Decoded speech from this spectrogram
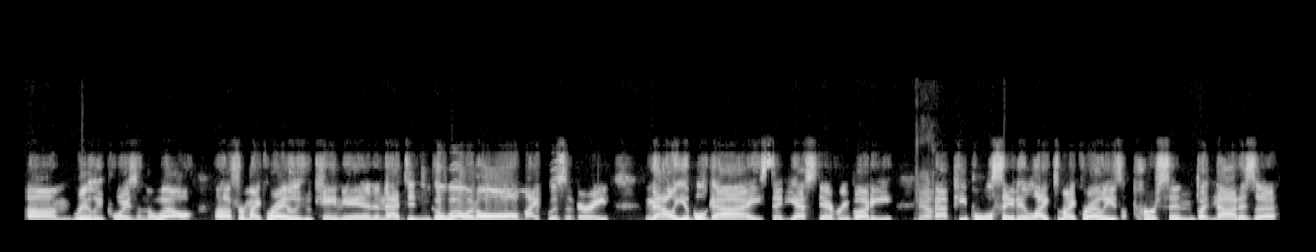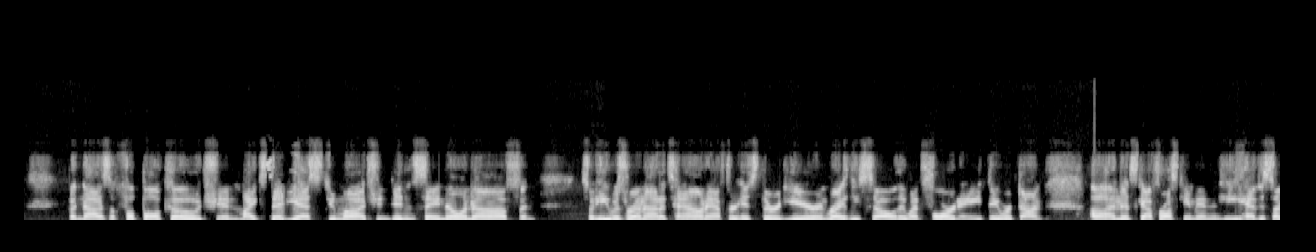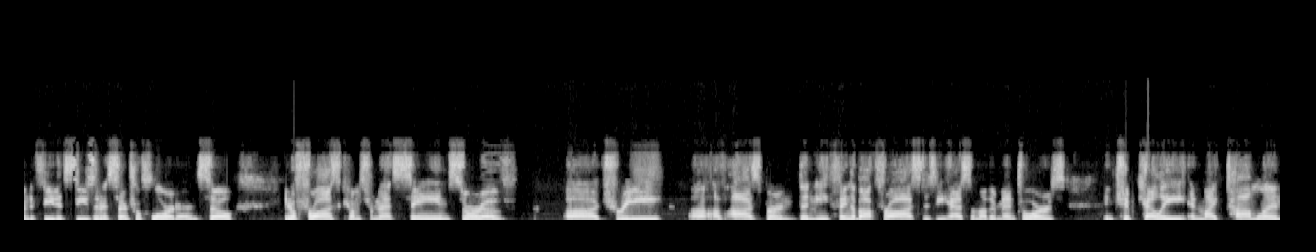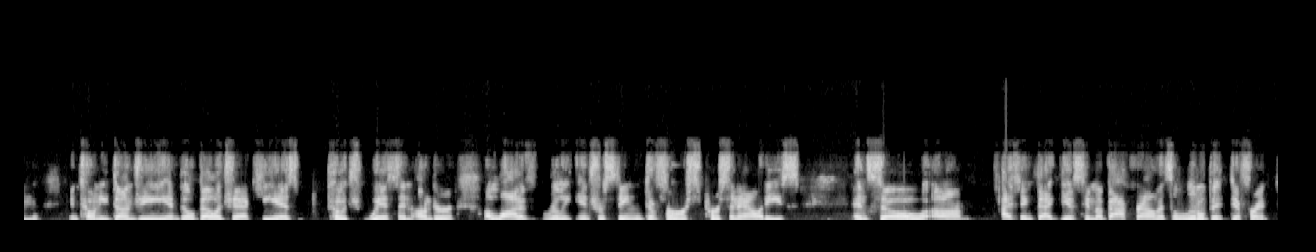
Um, really poisoned the well uh, for Mike Riley, who came in, and that didn't go well at all. Mike was a very malleable guy. He said yes to everybody. Yeah. Uh, people will say they liked Mike Riley as a person, but not as a but not as a football coach. And Mike said yes too much and didn't say no enough. And so he was run out of town after his third year, and rightly so. They went four and eight; they were done. Uh, and then Scott Frost came in, and he had this undefeated season at Central Florida. And so, you know, Frost comes from that same sort of uh, tree uh, of Osborne. The neat thing about Frost is he has some other mentors in Chip Kelly and Mike Tomlin and Tony Dungy and Bill Belichick. He has coached with and under a lot of really interesting, diverse personalities. And so um, I think that gives him a background that's a little bit different.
